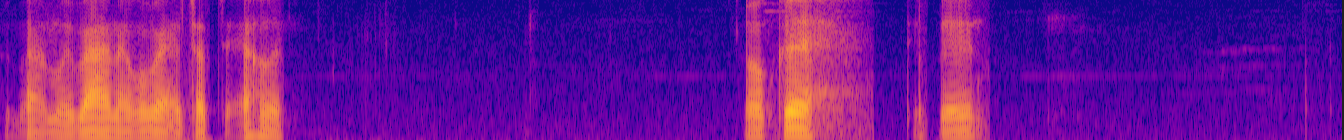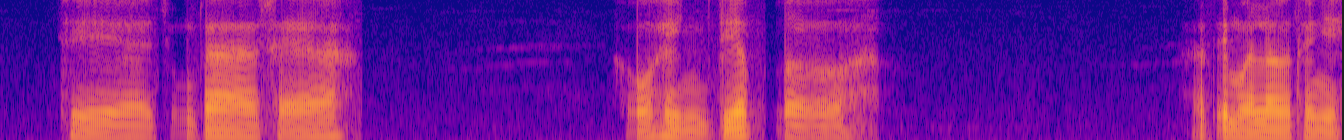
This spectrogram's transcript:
Phiên bản 13 này có vẻ chặt chẽ hơn. Ok, tiếp đến. Thì à, chúng ta sẽ cấu hình tiếp ở HTML thôi nhỉ?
